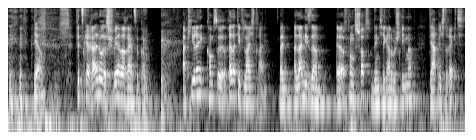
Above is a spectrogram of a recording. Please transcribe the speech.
Ja. Fitzcarraldo ist schwerer reinzukommen. Akire kommst du relativ leicht rein. Weil allein dieser Eröffnungsshot, den ich hier gerade beschrieben habe, der hat mich direkt.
